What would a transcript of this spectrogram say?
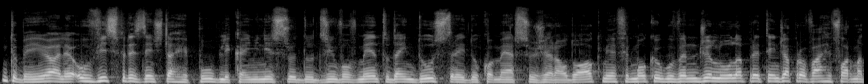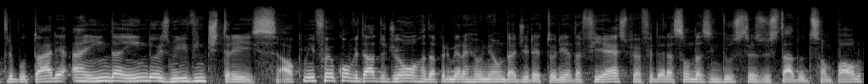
Muito bem, olha, o vice-presidente da República e ministro do Desenvolvimento da Indústria e do Comércio, Geraldo Alckmin, afirmou que o governo de Lula pretende aprovar reforma tributária ainda em 2023. Alckmin foi o convidado de honra da primeira reunião da diretoria da Fiesp, a Federação das Indústrias do Estado de São Paulo,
